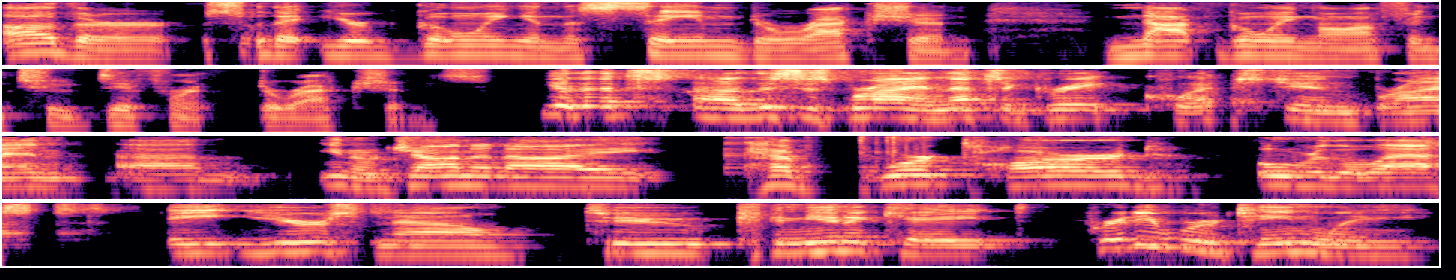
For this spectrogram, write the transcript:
other so that you're going in the same direction not going off in two different directions yeah that's uh, this is brian that's a great question brian um, you know john and i have worked hard over the last eight years now to communicate pretty routinely.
